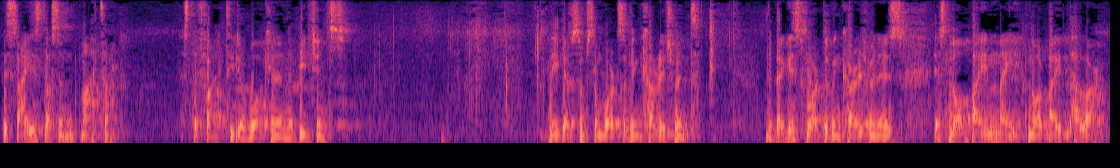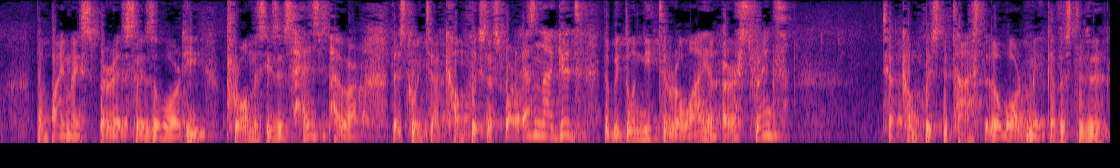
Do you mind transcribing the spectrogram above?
The size doesn't matter. It's the fact that you're walking in obedience. And he gives them some words of encouragement. The biggest word of encouragement is, it's not by might nor by power, but by my Spirit, says the Lord. He promises it's His power that's going to accomplish this work. Isn't that good? That we don't need to rely on our strength to accomplish the task that the Lord might give us to do.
